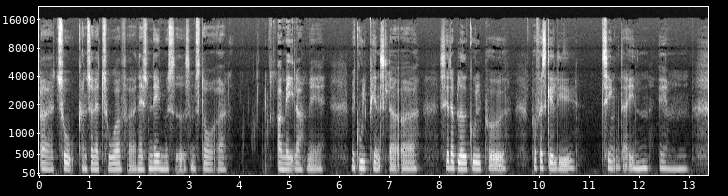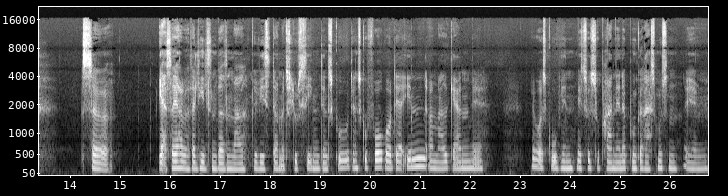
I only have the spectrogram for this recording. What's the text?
og to konservatorer for Nationalmuseet, som står og, og maler med, med guldpensler og sætter bladguld på, på forskellige ting derinde. Øhm, så ja, så jeg har i hvert fald hele tiden været sådan meget bevidst om, at slutscenen, den skulle, den skulle foregå derinde, og meget gerne med, med vores gode ven, mezzosopran Anna Bunker Rasmussen, øhm,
